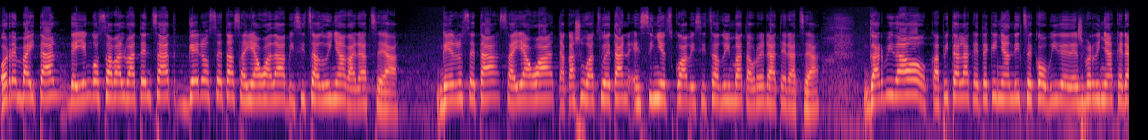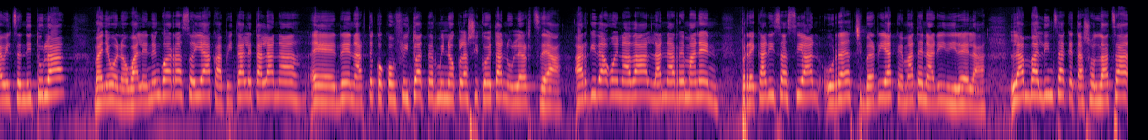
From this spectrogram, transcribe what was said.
horren baitan gehiengo zabal batentzat geroz eta zailagoa da bizitza duina garatzea. Geroz eta zailagoa eta kasu batzuetan ezinezkoa bizitza duin bat aurrera ateratzea. Garbi dao, kapitalak etekin handitzeko bide desberdinak erabiltzen ditula, baina, bueno, ba, lehenengo arrazoia kapital eta lanaren arteko konflitua termino klasikoetan ulertzea. Argi dagoena da, lan harremanen prekarizazioan urrats berriak ematen ari direla. Lan baldintzak eta soldatza,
